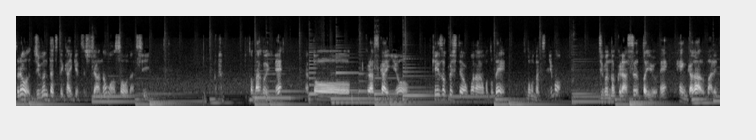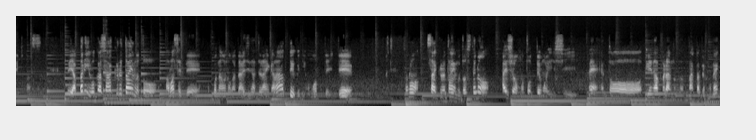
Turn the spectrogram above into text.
それを自分たちで解決しちゃうのもそうだし、そんな風にね、とクラス会議を継続して行うことで子どもたちにも自分のクラスというね変化が生まれてきます。でやっぱり僕はサークルタイムと合わせて行うのが大事なんじゃないかなっていうふうに思っていてそのサークルタイムとしての相性もとってもいいし、ねえっと、イエナプランの中でもね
